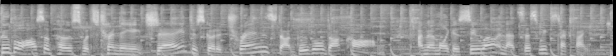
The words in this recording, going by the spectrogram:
Google also posts what's trending each day. Just go to trends.google.com. I'm Emily Cassulo, and that's this week's Tech Byte.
